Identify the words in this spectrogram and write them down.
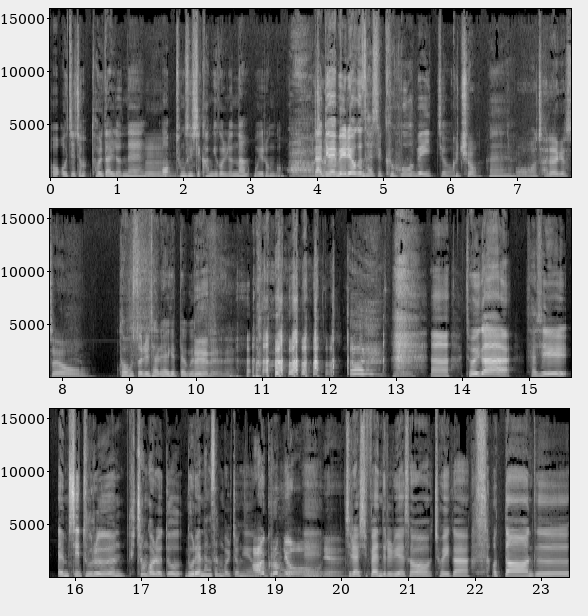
어, 제 좀 덜 달렸네. 음. 어 종선 씨 감기 걸렸나? 뭐 이런 거. 아, 라디오의 매력은 사실 그 호흡에 있죠. 그렇죠. 예. 어, 잘해야겠어요. 더 헛소리를 잘해야겠다고요? 네, 네, 네. 아 저희가 사실 MC 둘은 휘청거려도 노래는 항상 멀쩡해요. 아, 그럼요. 네. 예. 지라시 팬들을 위해서 저희가 어떤 그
